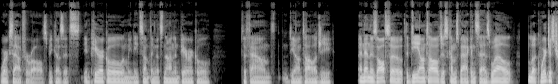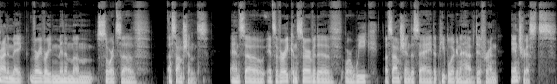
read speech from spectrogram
works out for Rawls because it's empirical and we need something that's non empirical to found deontology. And then there's also the deontologist comes back and says, well, look, we're just trying to make very, very minimum sorts of assumptions. And so it's a very conservative or weak assumption to say that people are going to have different interests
